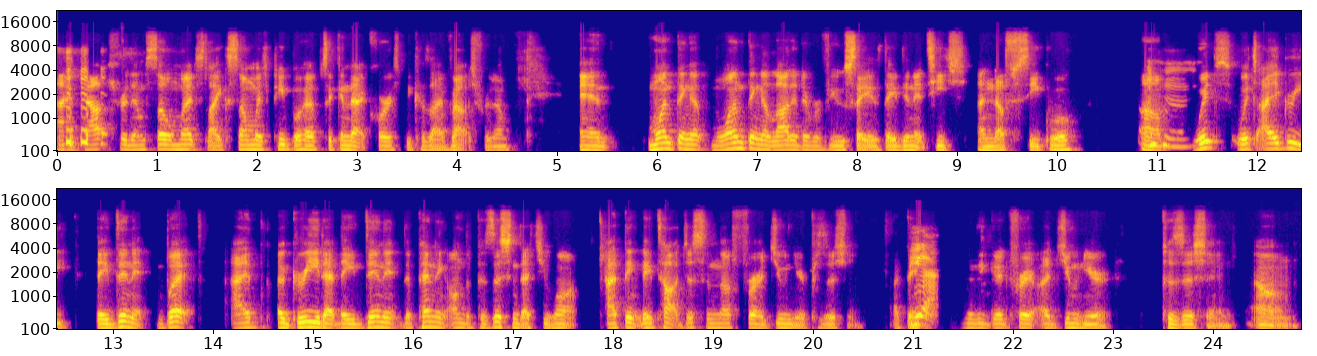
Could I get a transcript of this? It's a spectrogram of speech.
I vouch for them so much. Like so much people have taken that course because I vouch for them. And one thing, one thing a lot of the reviews say is they didn't teach enough SQL, um, mm-hmm. which which I agree they didn't. But I agree that they didn't, depending on the position that you want. I think they taught just enough for a junior position. I think yeah. really good for a junior position. Um,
